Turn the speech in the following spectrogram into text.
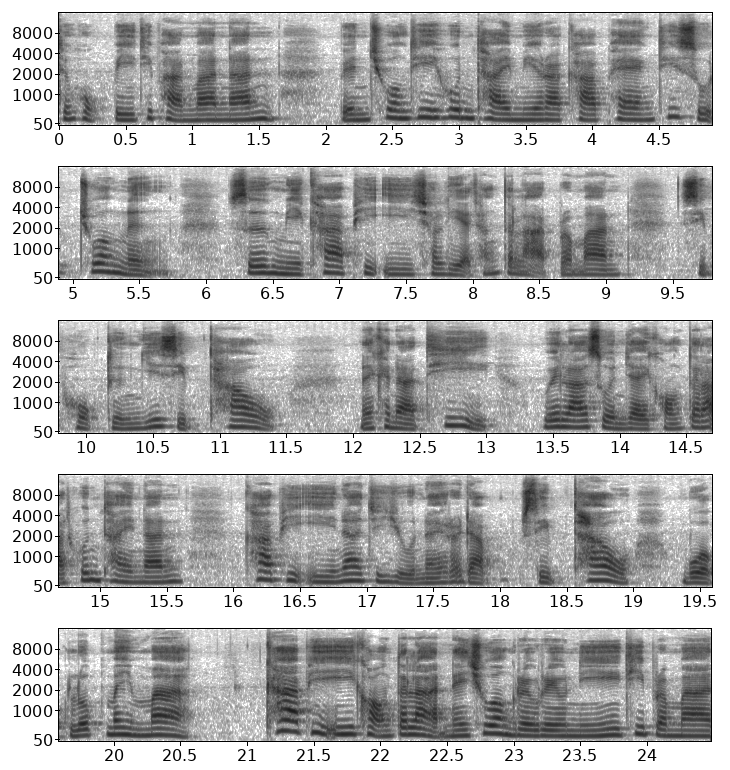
5-6 ปีที่ผ่านมานั้น เป็นช่วงที่หุ้นไทยมีราคาแพงที่สุดช่วงหนึ่ง ซึ่งมีค่า PE เฉลี่ยทั้งตลาดประมาณ 16-20 เท่า ในขณะที่เวลาส่วนใหญ่ของตลาดหุ้นไทยนั้น ค่า PE น่าจะอยู่ในระดับ 10 เท่า บวกลบไม่มาก ค่า PE ของตลาดในช่วงเร็วๆนี้ที่ประมาณ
